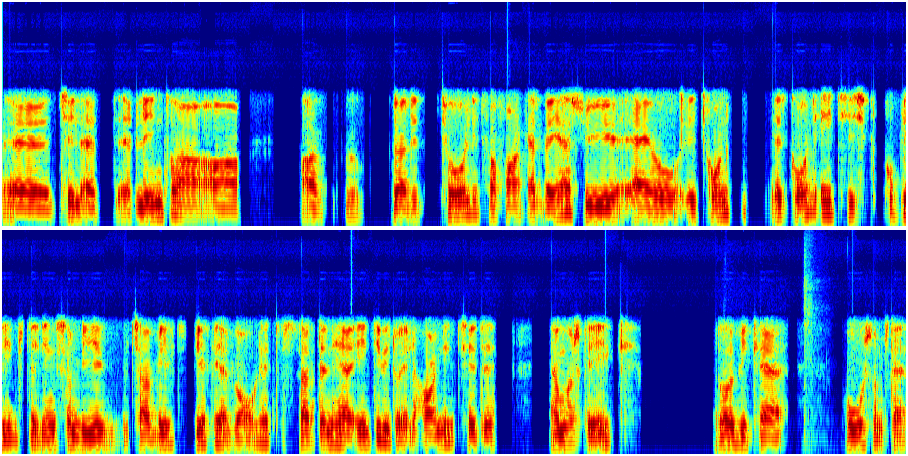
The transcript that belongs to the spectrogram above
øh, til at, at lindre og, og gøre det tåligt for folk at være syge, er jo et grund, et grundetisk problemstilling, som vi tager virkelig alvorligt. Så den her individuelle holdning til det er måske ikke noget, vi kan bruge som stand.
